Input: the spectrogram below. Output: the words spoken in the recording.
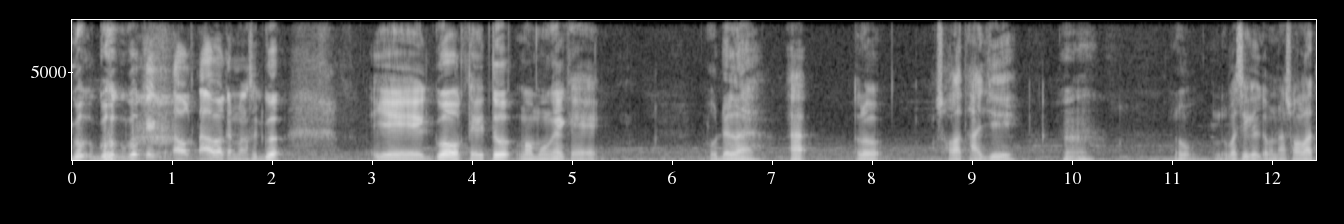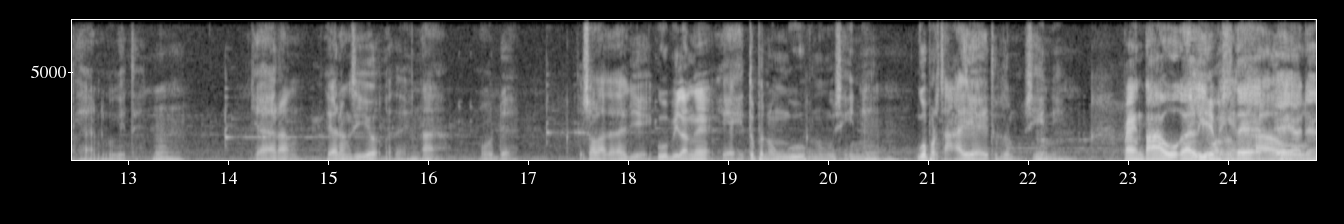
gue gue gue kayak ketawa-ketawa kan maksud gue. Ye, gue waktu itu ngomongnya kayak udahlah, ah, lo sholat aja. Heeh. Lu, lu pasti gak pernah sholat kan gue gitu. Heeh. Jarang, jarang sih yuk katanya. Nah, udah. Terus sholat aja. Gue bilangnya ya itu penunggu, penunggu sini. Gue percaya itu penunggu sini. Pengen tahu kali Iya, pengen maksudnya tahu. eh ada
